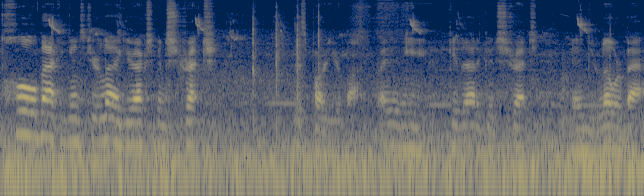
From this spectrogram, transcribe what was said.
pull back against your leg, you're actually to stretch this part of your body, right in here. Give that a good stretch and your lower back.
